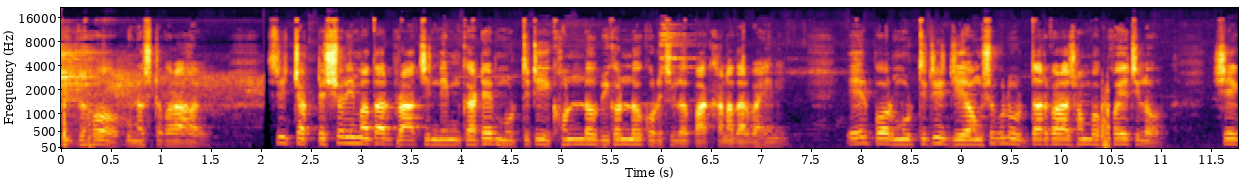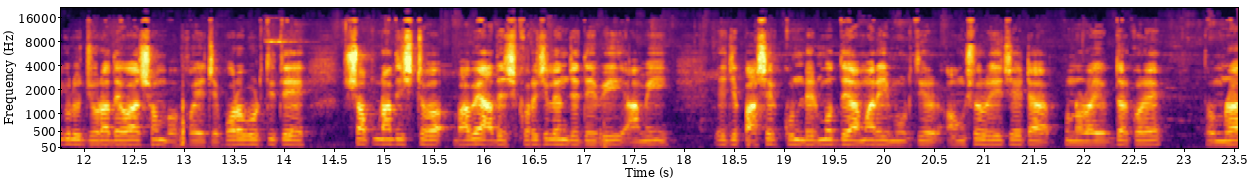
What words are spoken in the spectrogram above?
বিগ্রহ বিনষ্ট করা হয়। শ্রী চট্টেশ্বরী মাতার প্রাচীন নিমকাঠের মূর্তিটি খণ্ড বিখণ্ড করেছিল পাক হানাদার বাহিনী। এরপর মূর্তিটির যে অংশগুলো উদ্ধার করা সম্ভব হয়েছিল, সেগুলো জোড়া দেওয়া সম্ভব হয়েছে। পরবর্তীতে স্বপ্নাদিষ্টভাবে আদেশ করেছিলেন যে, দেবী, আমি এই যে পাশের কুণ্ডের মধ্যে আমার এই মূর্তির অংশ রয়েছে, এটা পুনরায় উদ্ধার করে তোমরা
